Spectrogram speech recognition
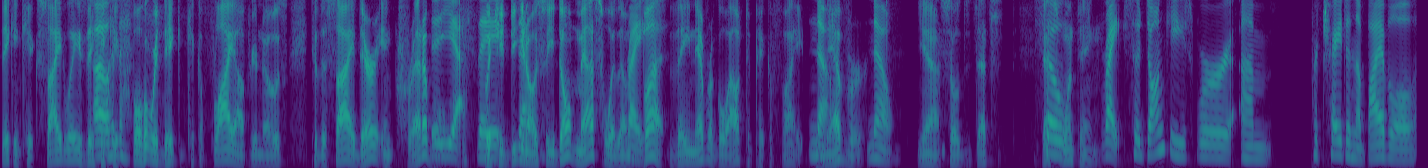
they can kick sideways. They can Oh, kick that- forward. They can kick a fly off your nose to the side. They're incredible. Yes, but you do, you know, so you don't mess with them. Right. But they never go out to pick a fight. No. Never. No. Yeah. So that's that's so, one thing. Right. So donkeys were um, portrayed in the Bible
